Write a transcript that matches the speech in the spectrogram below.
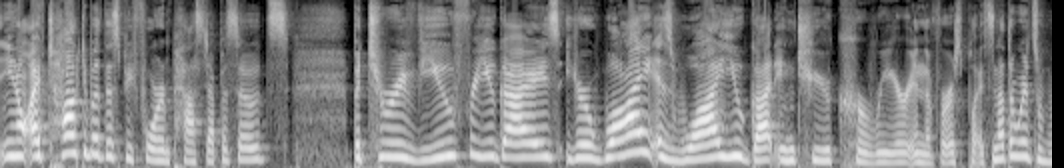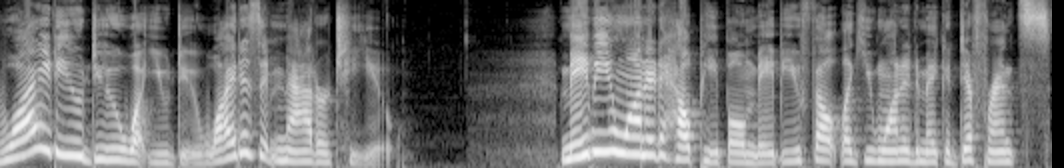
You know, I've talked about this before in past episodes, but to review for you guys, your why is why you got into your career in the first place. In other words, why do you do what you do? Why does it matter to you? Maybe you wanted to help people. Maybe you felt like you wanted to make a difference.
